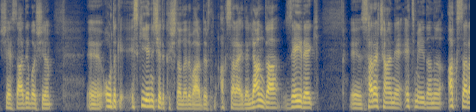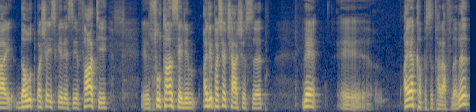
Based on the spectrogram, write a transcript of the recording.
Şehzadebaşı, e, oradaki eski Yeniçeri kışlaları vardır Aksaray'da. Langa, Zeyrek, e, Saraçhane, Et Meydanı, Aksaray, Davutpaşa İskelesi, Fatih, e, Sultan Selim, Ali Paşa Çarşısı ve e, Ayak Kapısı tarafları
